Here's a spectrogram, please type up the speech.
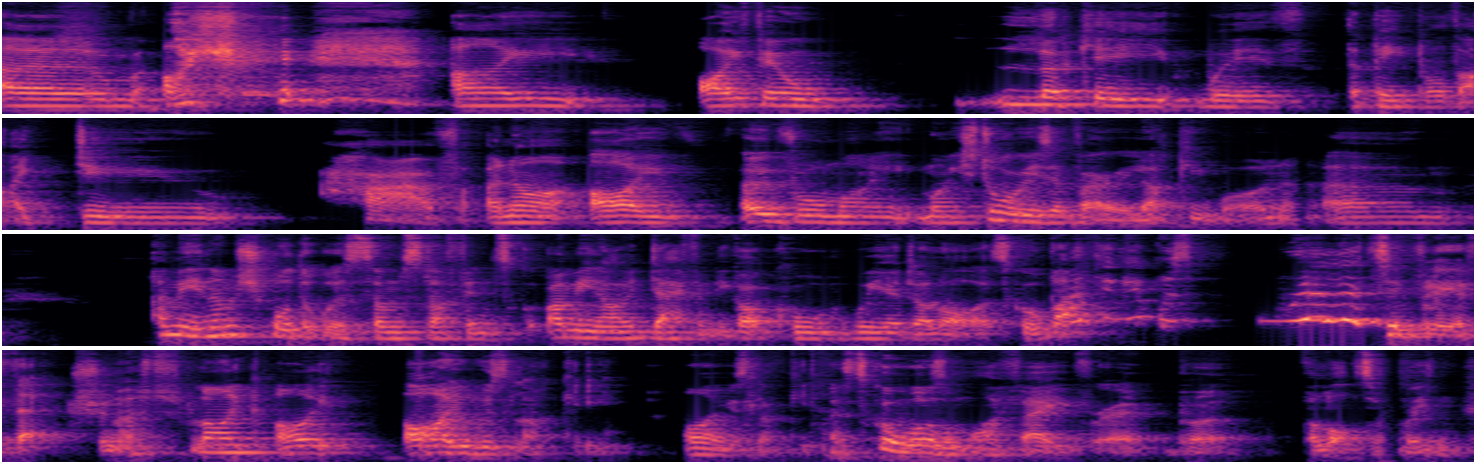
um, I I I feel lucky with the people that I do have, and I, I overall my my story is a very lucky one. Um, I mean, I'm sure there was some stuff in school. I mean, I definitely got called weird a lot at school, but I think it was relatively affectionate. Like I, I was lucky. I was lucky. School wasn't my favourite, but for lots of reasons,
